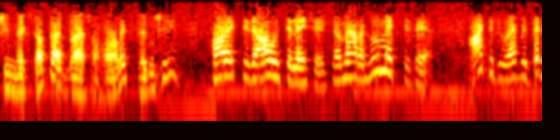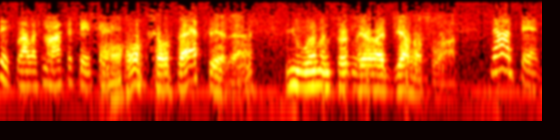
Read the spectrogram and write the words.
She mixed up that glass of Horlicks, didn't she? Horlicks is always delicious, no matter who mixes it. I could do every bit as well as Martha Fisher. Oh, so that's it, huh? You women certainly are a jealous lot. Nonsense.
